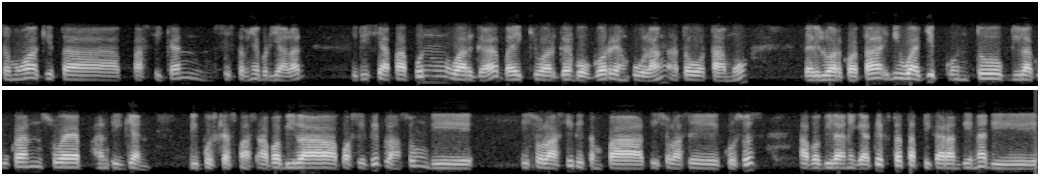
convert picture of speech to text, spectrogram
semua kita pastikan sistemnya berjalan. Jadi siapa pun warga, baik warga Bogor yang pulang atau tamu, dari luar kota ini wajib untuk dilakukan swab antigen di puskesmas. Apabila positif langsung diisolasi di tempat isolasi khusus. Apabila negatif tetap dikarantina di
